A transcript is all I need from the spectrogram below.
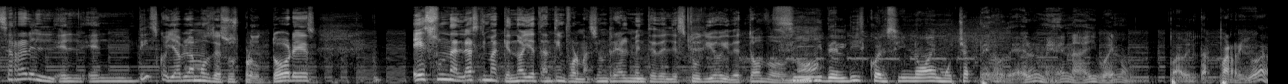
Cerrar el, el- el disco. Ya hablamos de sus productores. Es una lástima que no haya tanta información realmente del estudio y de todo, Sí, ¿no? del disco en sí no hay mucha, pero de Iron Maiden hay, bueno, para aventar para arriba.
